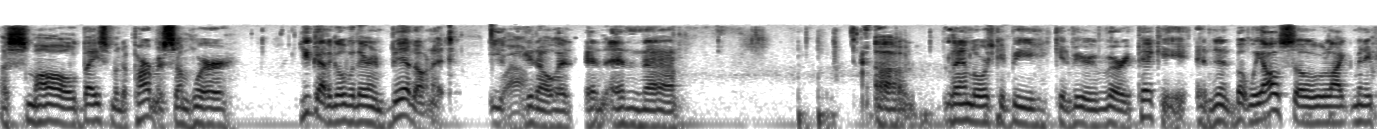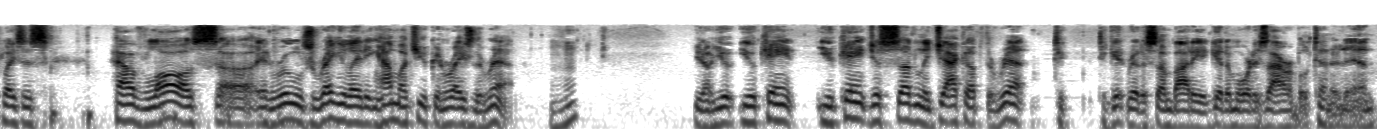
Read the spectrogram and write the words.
a small basement apartment somewhere, you got to go over there and bid on it. You, Wow. you know, and and, and uh, uh, landlords could be can be very very picky. And then, but we also, like many places, have laws uh, and rules regulating how much you can raise the rent. hmm You know, you you can't you can't just suddenly jack up the rent to to get rid of somebody and get a more desirable tenant in.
